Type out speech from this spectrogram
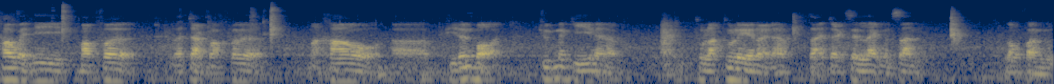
เข้าไปที่บัฟเฟอร์แล้วจากบัฟเฟอร์มาเข้าพีดันบอร์ดชุดเมื่อกี้นะครับ ทุลักทุเลหน่อยนะครับ สายแจ็คเส้นแรกมันสั้น ลองฟังดู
